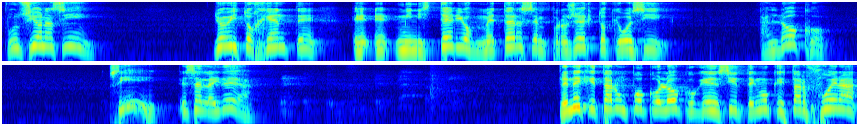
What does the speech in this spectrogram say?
Funciona así. Yo he visto gente en, ministerios meterse en proyectos que vos decís, tan loco. Sí, esa es la idea. Tenés que estar un poco loco, que decir, tengo que estar fuera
